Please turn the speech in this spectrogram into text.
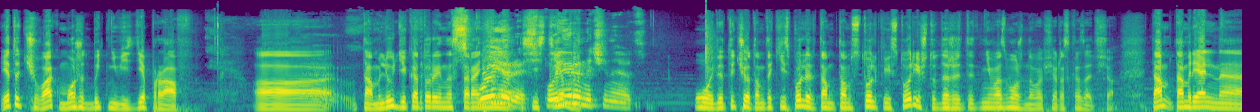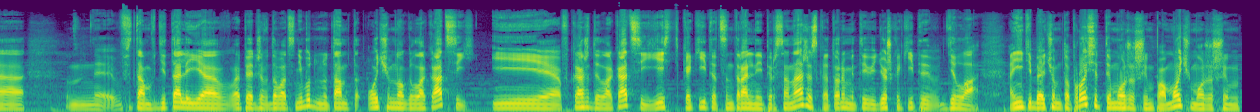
этот чувак может быть не везде прав. А, там люди, которые на стороне спойлеры, системы... Спойлеры начинаются. Ой, да ты что, там такие спойлеры, там, там столько историй, что даже это невозможно вообще рассказать все. Там, там реально там в детали я, опять же, вдаваться не буду, но там очень много локаций, и в каждой локации есть какие-то центральные персонажи, с которыми ты ведешь какие-то дела. Они тебя о чем-то просят, ты можешь им помочь, можешь им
